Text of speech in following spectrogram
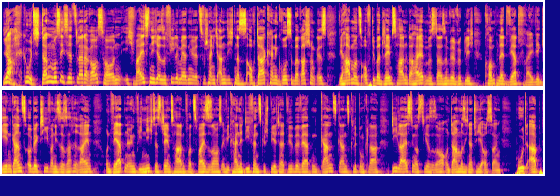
Ja, gut, dann muss ich es jetzt leider raushauen. Ich weiß nicht, also viele werden mir jetzt wahrscheinlich andichten, dass es auch da keine große Überraschung ist. Wir haben uns oft über James Harden unterhalten, bis da sind wir wirklich komplett wertfrei. Wir gehen ganz objektiv an diese Sache rein und werten irgendwie nicht, dass James Harden vor zwei Saisons irgendwie keine Defense gespielt hat. Wir bewerten ganz, ganz klipp und klar die Leistung aus dieser Saison und da muss ich natürlich auch sagen, Hut ab,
